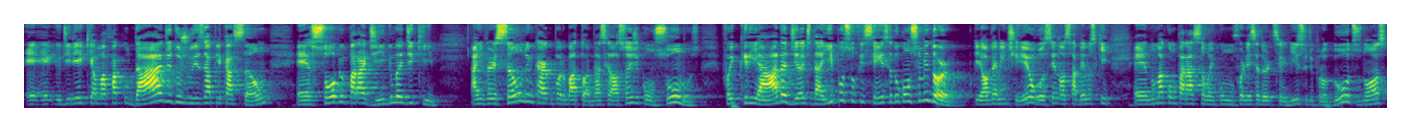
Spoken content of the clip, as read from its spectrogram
É, é, eu diria que é uma faculdade do juiz a aplicação é, sob o paradigma de que a inversão do encargo probatório nas relações de consumos foi criada diante da hipossuficiência do consumidor. Porque, obviamente, eu, você, nós sabemos que é, numa comparação com um fornecedor de serviço, de produtos, nós,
